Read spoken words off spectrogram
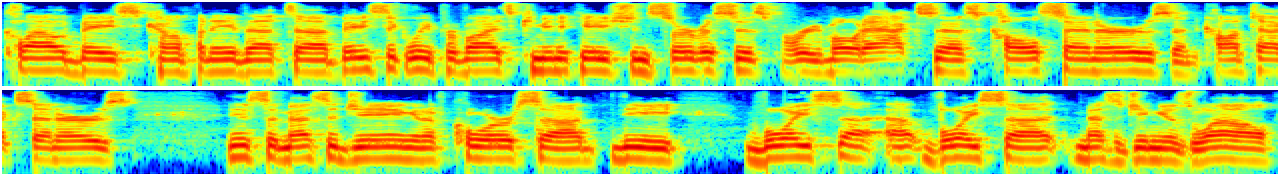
cloud-based company that uh, basically provides communication services for remote access, call centers, and contact centers, instant messaging, and of course uh, the voice uh, uh, voice uh, messaging as well.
